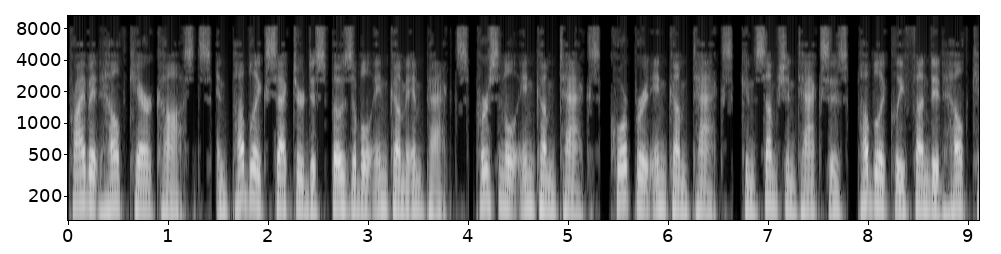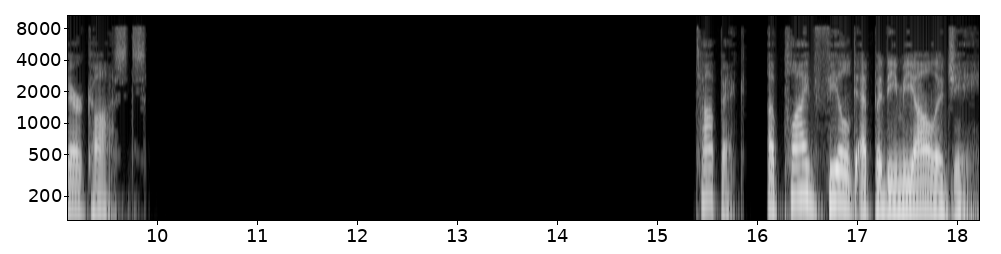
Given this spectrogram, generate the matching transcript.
private health care costs and public sector disposable income impacts personal income tax, corporate income tax, consumption taxes, publicly funded health care costs. Applied field epidemiology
